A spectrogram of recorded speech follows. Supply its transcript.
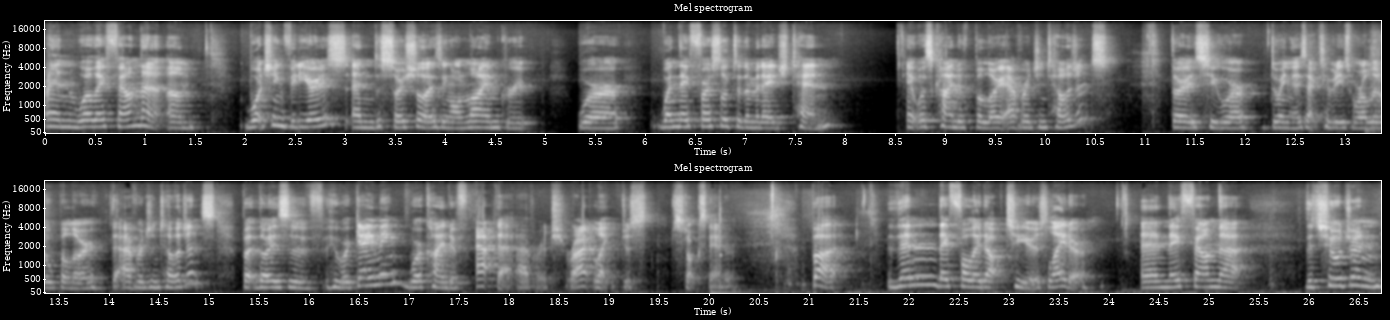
And well, they found that um, watching videos and the socializing online group were, when they first looked at them at age 10, it was kind of below average intelligence. Those who were doing those activities were a little below the average intelligence, but those of who were gaming were kind of at that average, right? Like just stock standard. But then they followed up two years later and they found that the children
